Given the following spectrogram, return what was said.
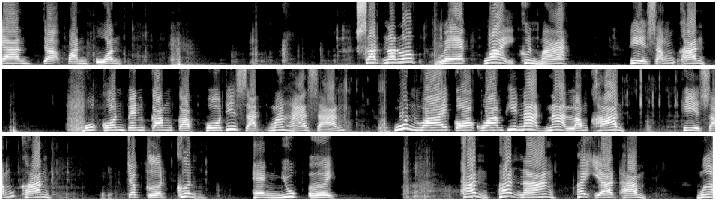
ญาณจะปั่นป่วน สัตว์นรกแหวกว่ายขึ้นมา ที่สำคัญ บุคคลเป็นกรรมกับโพธิสัตว์มหาศาล วุ่นวายก่อความพินาศน่าลำคาญ ที่สำคัญ จะเกิดขึ้น แห่งยุคเอ่ยท่านพระนางพระยาธรรม เมื่อ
